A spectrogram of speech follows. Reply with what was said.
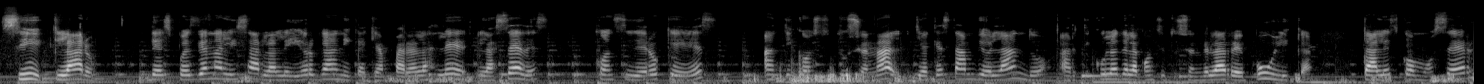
Sí, claro. Después de analizar la ley orgánica que ampara las, sedes, considero que es anticonstitucional, ya que están violando artículos de la Constitución de la República, tales como ser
